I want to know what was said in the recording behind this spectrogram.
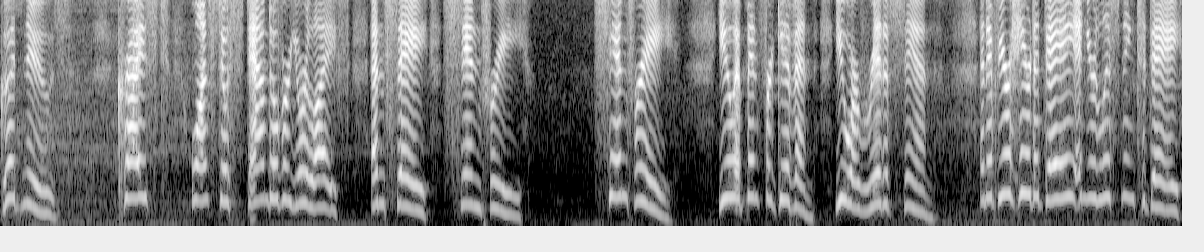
good news. Christ wants to stand over your life and say, sin free. Sin free. You have been forgiven. You are rid of sin. And if you're here today and you're listening today,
